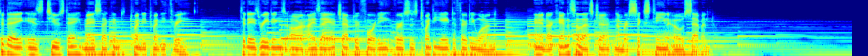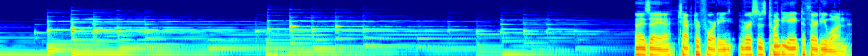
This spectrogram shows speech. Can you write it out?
Today is Tuesday, May 2nd, 2023. Today's readings are Isaiah chapter 40, verses 28 to 31, and Arcana Coelestia, number 1607. Isaiah chapter 40, verses 28 to 31.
